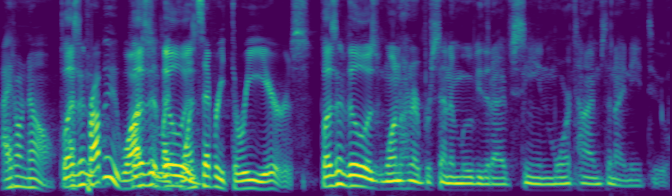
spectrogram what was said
I don't know. Pleasant- I've probably watched it like is- once every three years. Pleasantville is 100% a movie that I've seen more times than I need to.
